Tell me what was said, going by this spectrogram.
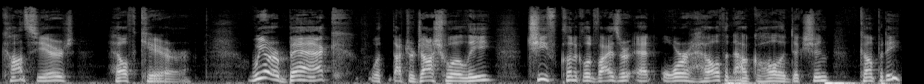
Concierge Healthcare. We are back with Dr. Joshua Lee, Chief Clinical Advisor at Oar Health, an alcohol addiction company.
